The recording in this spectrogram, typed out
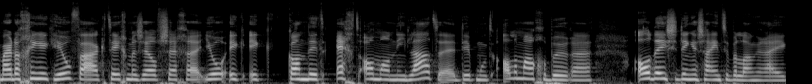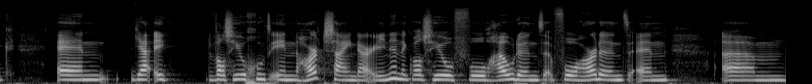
Maar dan ging ik heel vaak tegen mezelf zeggen: joh, ik, ik kan dit echt allemaal niet laten. Dit moet allemaal gebeuren. Al deze dingen zijn te belangrijk. En ja, ik was heel goed in hard zijn daarin. En ik was heel volhoudend, volhardend. En ehm,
